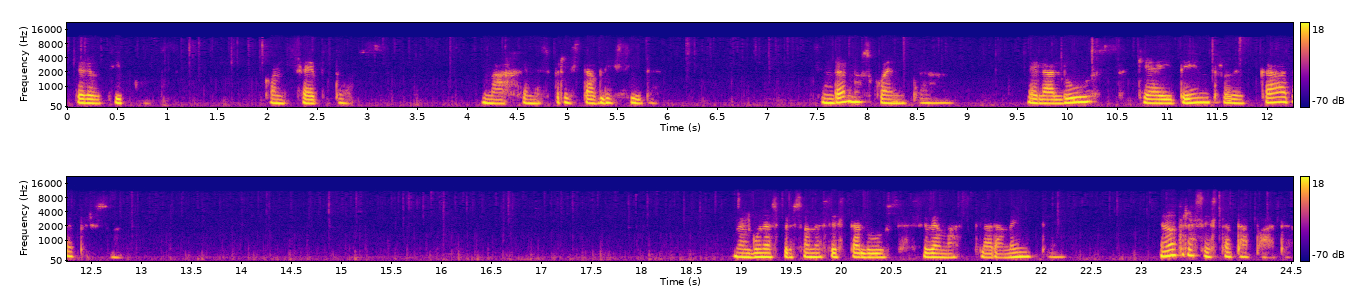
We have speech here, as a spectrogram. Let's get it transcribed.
estereotipos, conceptos, imágenes preestablecidas, sin darnos cuenta de la luz que hay dentro de cada persona? En algunas personas esta luz se ve más claramente, en otras está tapada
